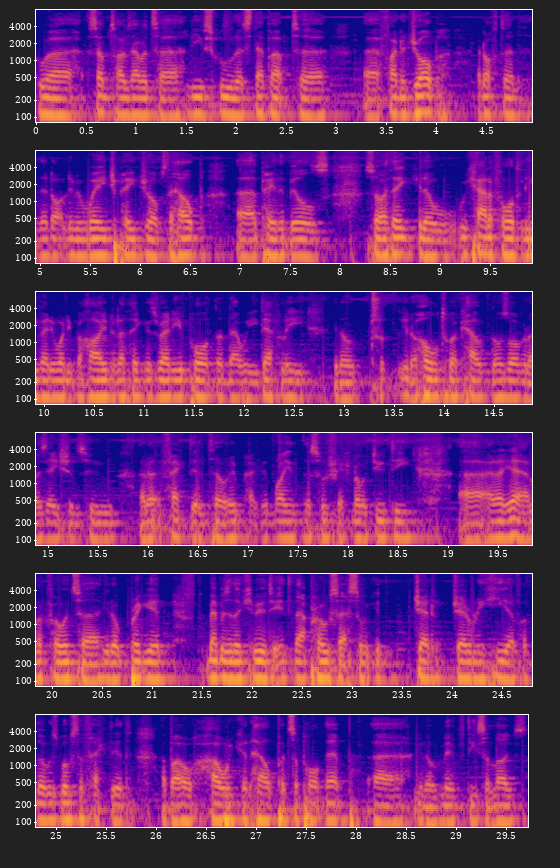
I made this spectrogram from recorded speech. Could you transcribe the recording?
who are sometimes having to leave school and step up to uh, find a job and often they're not living wage paid jobs to help uh, pay the bills. So I think you know we can't afford to leave anybody behind, and I think it's really important that we definitely you know you know hold to account those organisations who are affected or impacted by the socio-economic duty. Uh, and yeah, I look forward to you know bringing members of the community into that process so we can could generally hear from those most affected about how we could help and support them, uh, you know, live decent lives.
